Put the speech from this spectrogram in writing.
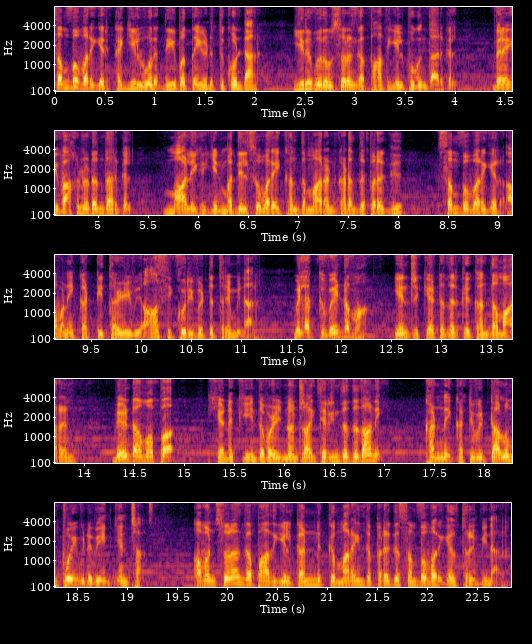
சம்புவரையர் கையில் ஒரு தீபத்தை எடுத்துக்கொண்டார் இருவரும் சுரங்க பாதையில் புகுந்தார்கள். விரைவாக நடந்தார்கள். மாளிகையின் மதில் சுவரை கந்தமாறன் கடந்த பிறகு சம்புவரையர் அவனை கட்டி தழுவி ஆசி கூறிவிட்டு திரும்பினார். விளக்கு வேண்டுமா? என்று கேட்டதற்கு கந்தமாறன் வேண்டாம் அப்பா எனக்கு இந்த வழி நன்றாய் தெரிந்ததுதானே. கண்ணை கட்டிவிட்டாலும் போய்விடுவேன் என்றான். அவன் சுரங்க பாதையில் கண்ணுக்கு மறைந்த பிறகு சம்புவரையர் திரும்பினார்.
